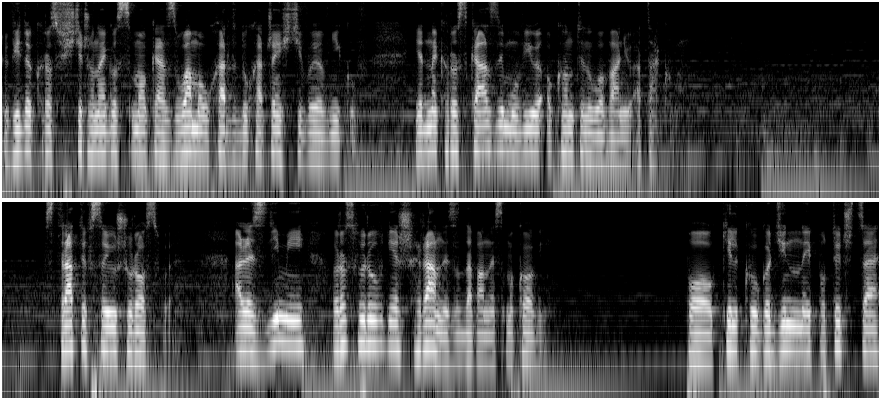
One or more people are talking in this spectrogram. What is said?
Widok rozwścieczonego smoka złamał hard ducha części wojowników, jednak rozkazy mówiły o kontynuowaniu ataku. Straty w sojuszu rosły, ale z nimi rosły również rany zadawane smokowi. Po kilkugodzinnej potyczce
